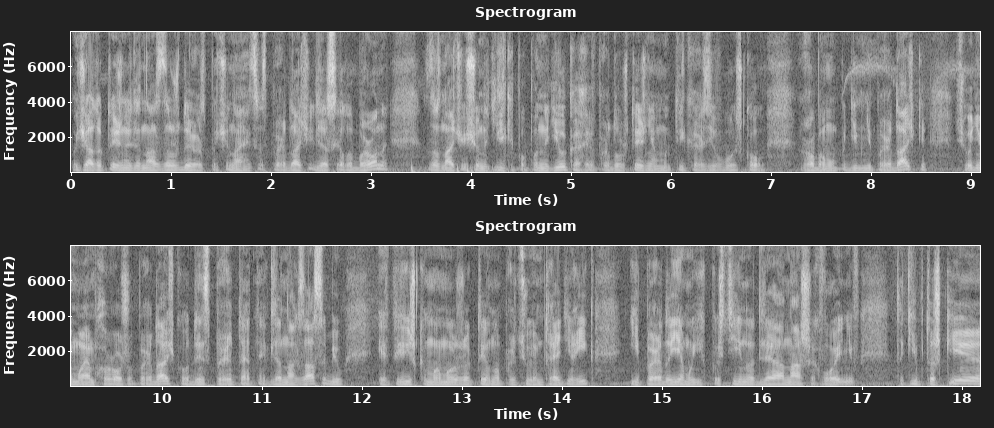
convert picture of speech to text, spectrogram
Початок тижня для нас завжди розпочинається з передачі для сил оборони. Зазначу, що не тільки по понеділках, й впродовж тижня ми кілька разів обов'язково робимо подібні передачки. Сьогодні маємо хорошу передачку, один з пріоритетних для нас засобів. І впівішками ми вже активно працюємо третій рік і передаємо їх постійно для наших воїнів. Такі пташки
